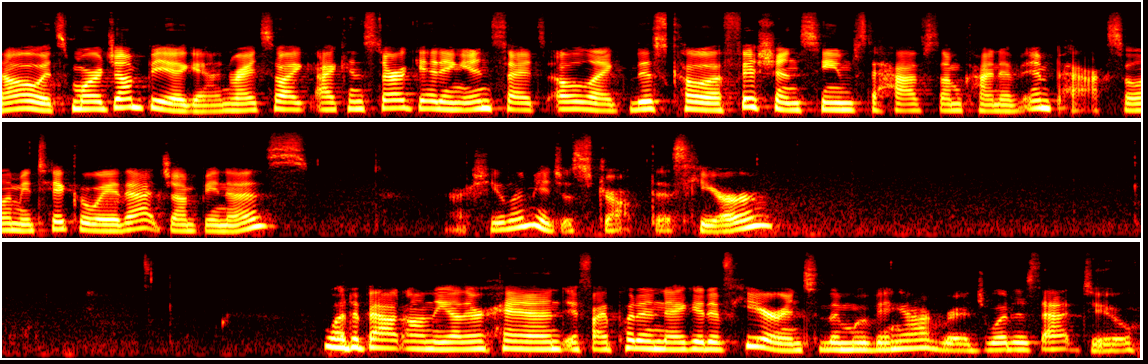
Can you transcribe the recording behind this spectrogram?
oh, it's more jumpy again, right? So I, I, can start getting insights, oh, like this coefficient seems to have some kind of impact. So let me take away that jumpiness. Actually, let me just drop this here. What about, on the other hand, if I put a negative here into the moving average, what does that do?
